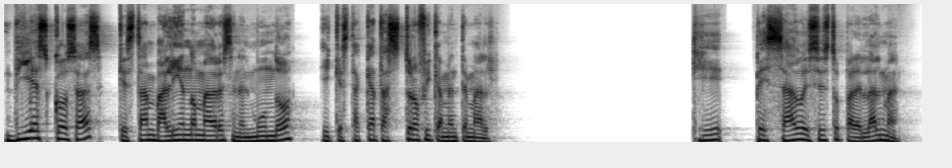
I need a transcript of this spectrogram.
10 cosas que están valiendo madres en el mundo y que está catastróficamente mal. Qué pesado es esto para el alma.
